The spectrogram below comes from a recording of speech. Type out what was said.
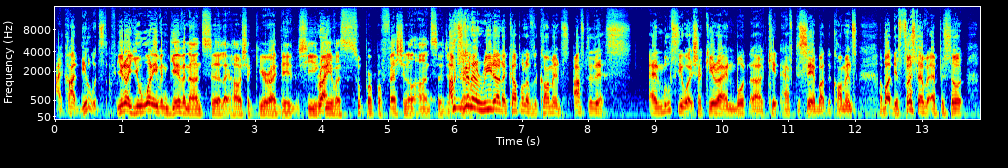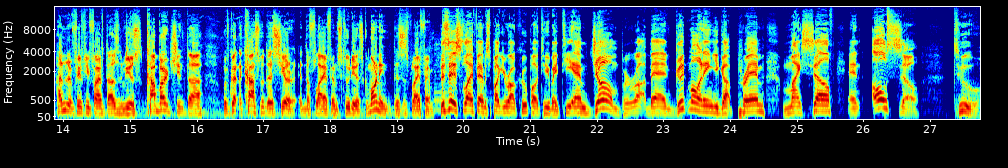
I can't deal with stuff. You know, you won't even give an answer like how Shakirah did. She Right. gave a super professional answer. Just I'm just going to read out a couple of the comments after this. And we'll see what Shakirah and both uh, Kit have to say about the comments about their first ever episode, 155,000 views. Khabar Cinta. We've got the cast with us here in the Fly FM studios. Good morning. This is Fly FM. This is Fly FM Spuggy Rock Crew out to you by TM Jump Rock Band. Good morning. You got Prem, myself, and also two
